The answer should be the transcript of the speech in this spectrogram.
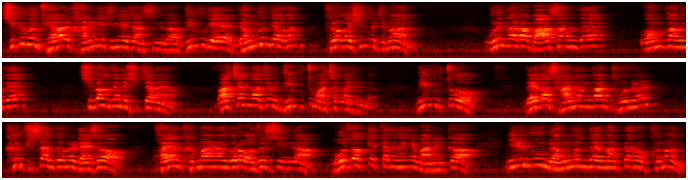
지금은 대학을 가는 게 중요하지 않습니다. 미국의 명문 대학은 들어가기 힘들지만 우리나라 마산대, 원광대, 지방대는 쉽잖아요. 마찬가지로 미국도 마찬가지입니다. 미국도 내가 4년간 돈을 그 비싼 돈을 내서 과연 그만한 걸 얻을 수 있나 못 얻겠다는 생각이 많으니까 일부 명문대만 빼놓고는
